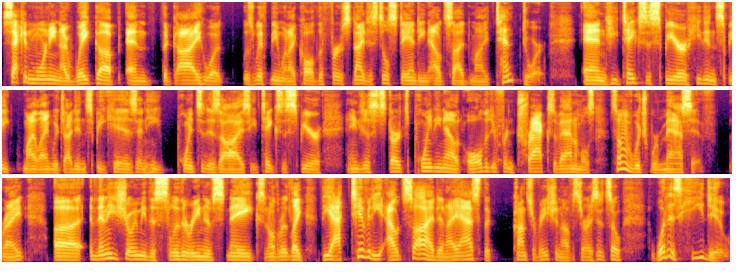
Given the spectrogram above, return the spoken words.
Second morning, I wake up, and the guy who was with me when I called the first night is still standing outside my tent door. And he takes his spear. He didn't speak my language, I didn't speak his. And he points at his eyes. He takes his spear and he just starts pointing out all the different tracks of animals, some of which were massive. Right. Uh, and then he's showing me the slithering of snakes and all the like the activity outside. And I asked the conservation officer, I said, So what does he do?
